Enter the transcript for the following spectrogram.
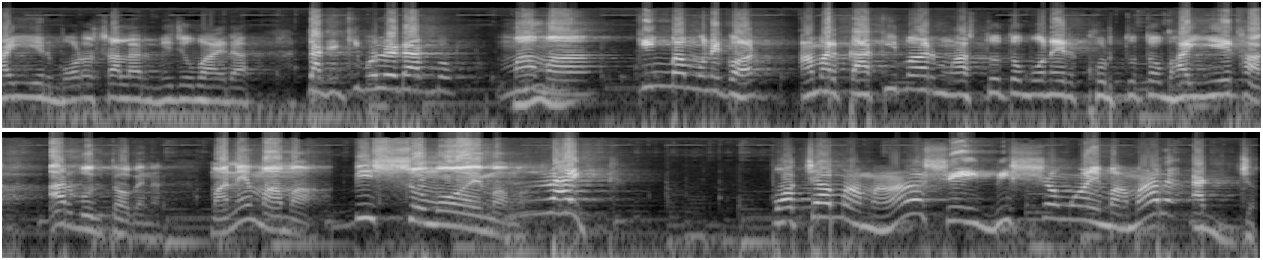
ভাইয়ের বড় শালার মেজ ভাইরা তাকে কি বলে ডাকবো? মামা। কিংবা মনে কর আমার কাকিমার মাস্তুতো বোনের খুঁড়তুতো ভাইয়ের থাক আর বলতে হবে না। মানে মামা বিশ্বময় মামা। রাইট পচা মামা সেই বিশ্বময় মামার একজন।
